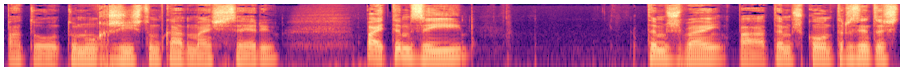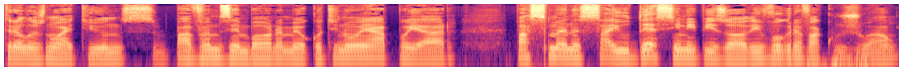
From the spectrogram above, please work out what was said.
pá, estou num registro um bocado mais sério. Pá, estamos aí. Estamos bem, pá, estamos com 300 estrelas no iTunes. Pá, vamos embora, meu. Continuem a apoiar. Para a semana sai o décimo episódio e vou gravar com o João.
